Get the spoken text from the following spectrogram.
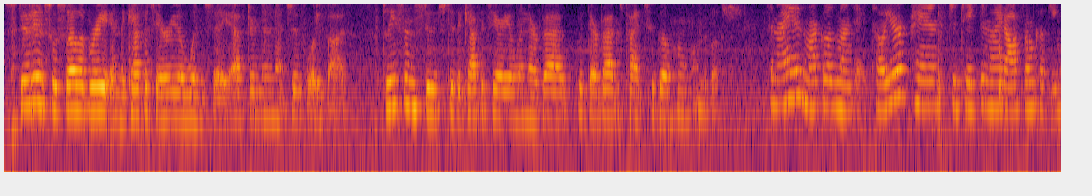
Students will celebrate in the cafeteria Wednesday afternoon at 2:45. Please send students to the cafeteria when their bag with their bags packed to go home on the bus. Tonight is Marco's Monday. Tell your parents to take the night off from cooking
